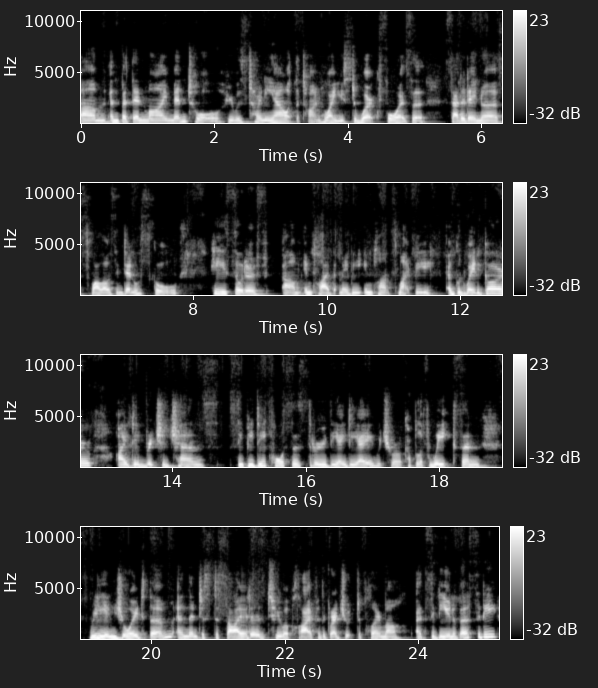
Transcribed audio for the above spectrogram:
Um, and but then my mentor, who was Tony Au at the time, who I used to work for as a Saturday nurse while I was in dental school, he sort of um, implied that maybe implants might be a good way to go. I did Richard Chan's CPD courses through the ADA, which were a couple of weeks, and really enjoyed them. And then just decided to apply for the graduate diploma at Sydney University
